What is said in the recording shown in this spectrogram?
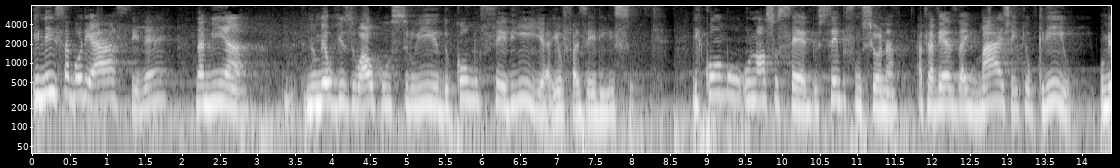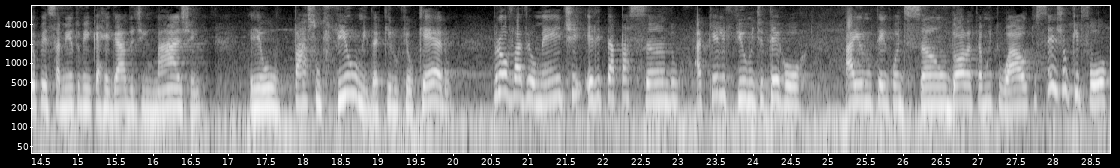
e nem saboreasse, né? Na minha no meu visual construído, como seria eu fazer isso? E como o nosso cérebro sempre funciona através da imagem que eu crio, o meu pensamento vem carregado de imagem, eu passo um filme daquilo que eu quero, provavelmente ele está passando aquele filme de terror. Aí eu não tenho condição, o dólar está muito alto, seja o que for,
